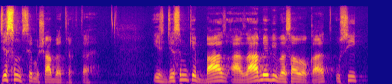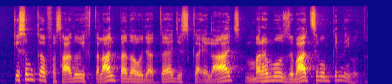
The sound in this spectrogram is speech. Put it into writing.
جسم سے مشابت رکھتا ہے۔ اس جسم کے بعض اعضاء میں بھی بسا اوقات اسی قسم کا فساد و اختلال پیدا ہو جاتا ہے جس کا علاج مرہم و زبات سے ممکن نہیں ہوتا۔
